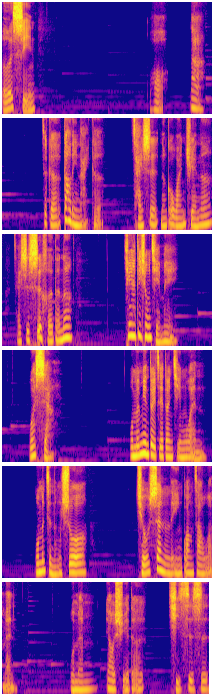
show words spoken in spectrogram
而行。哦，那这个到底哪一个才是能够完全呢？才是适合的呢？亲爱弟兄姐妹，我想，我们面对这段经文，我们只能说，求圣灵光照我们。我们要学的启示是，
